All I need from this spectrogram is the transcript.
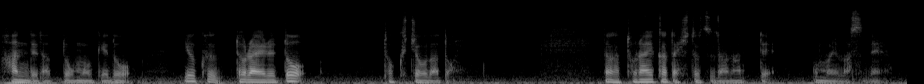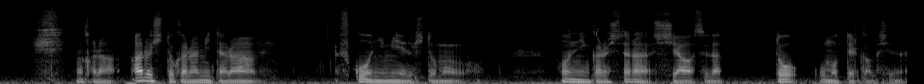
ハンデだと思うけどよく捉えると特徴だと。だから捉え方一つだなって思いますね。だからある人から見たら不幸に見える人も本人からしたら幸せだと思ってるかもしれない。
